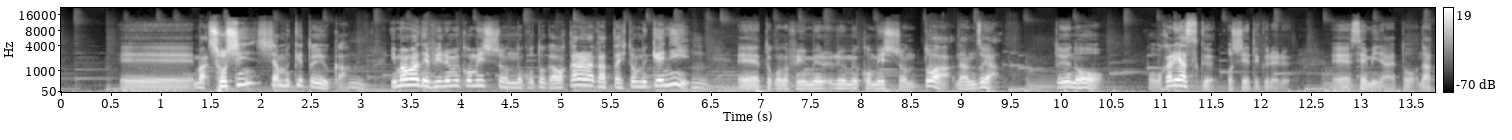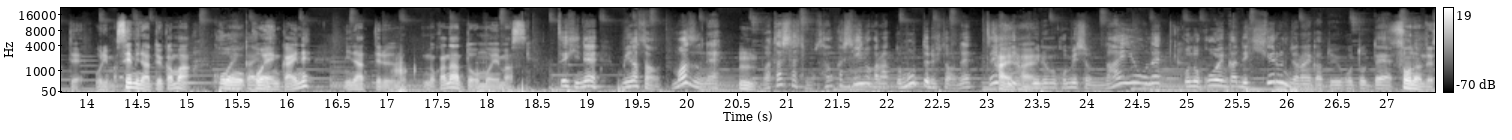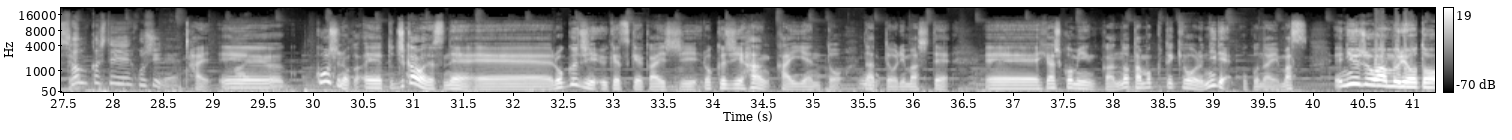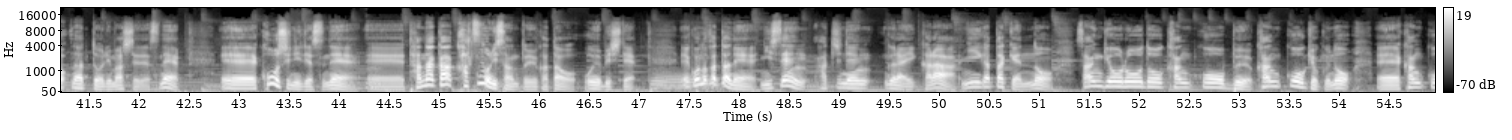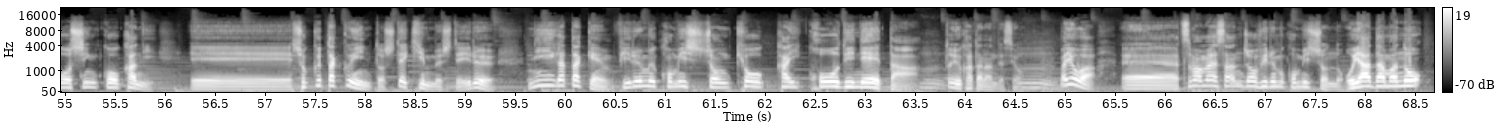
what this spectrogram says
えーまあ初心者向けというか、うん。今までフィルムコミッションのことが分からなかった人向けに、うん。えー、とこのフィルムコミッションとは何ぞやというのを分かりやすく教えてくれる、えーセミナーとなっております。セミナーというかまあ講演講演会ねになってるのかなと思いますぜひね皆さんまずねうん。私たちも参加していいのかなと思ってる人はねぜひフィルムコミッションの内容をねこの講演会で聞けるんじゃないかということでそうなんですよ。参加してほしいね。はい、えー講師のか、えー、と時間はですね、えー6時受付開始6時半開演となっておりまして、えー東公民館の多目的ホール2で行います。えー入場は無料となっておりましてですね、えー講師にですね、えー田中勝則さんという方をお呼びして、えーこの方ね2008年ぐらいから新潟県の産業労働観光部観光局の、えー観光振興課にえー嘱託員として勤務している新潟県フィルムコミッション協会コーディネーターという方なんですよ。うん。まあ、要は、えー、つままや三条フィルムコミッションの親玉の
